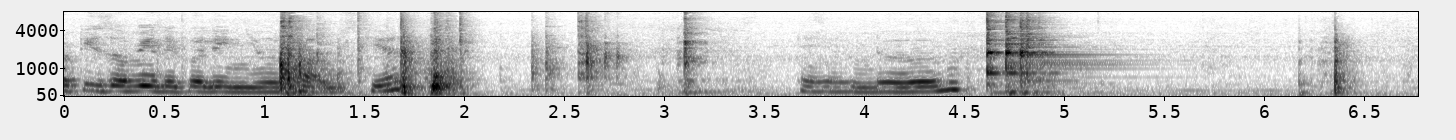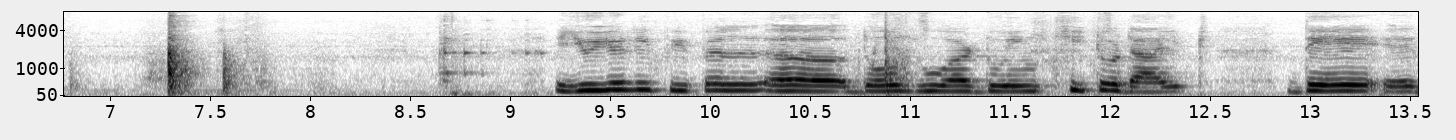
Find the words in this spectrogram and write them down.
what is available in your house yeah? And uh, usually people uh, those who are doing keto diet they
